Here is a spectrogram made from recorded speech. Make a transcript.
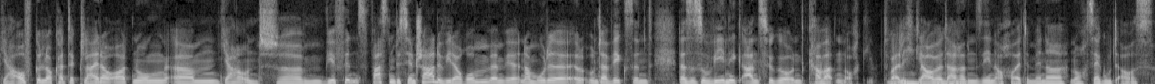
ja aufgelockerte Kleiderordnung. Ähm, ja, und ähm, wir finden es fast ein bisschen schade wiederum, wenn wir in der Mode äh, unterwegs sind, dass es so wenig Anzüge und Krawatten noch gibt, weil ich mhm. glaube, mhm. darin sehen auch heute Männer noch sehr gut aus.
